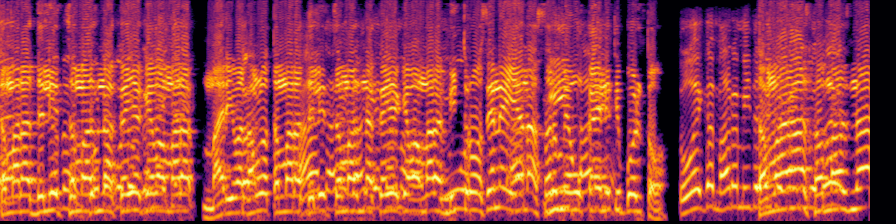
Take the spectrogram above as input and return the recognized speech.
તમારા દલિત સમાજના કયા કેવા મારા મારી વાત સાંભળો. તમારા દલિત સમાજના કયા કાર્યકરમાં કેવા મારા મિત્રો છે ને એના શરમે હું કઈ નથી બોલતો. તોય કે મારા મિત્ર તમારા સમાજના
